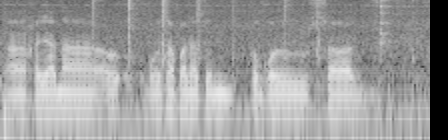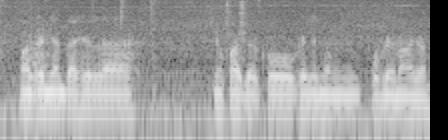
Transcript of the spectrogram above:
Ah, kaya na uh, pag-usapan natin tungkol sa mga ganyan dahil ah, yung father ko ganyan yung problema ngayon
